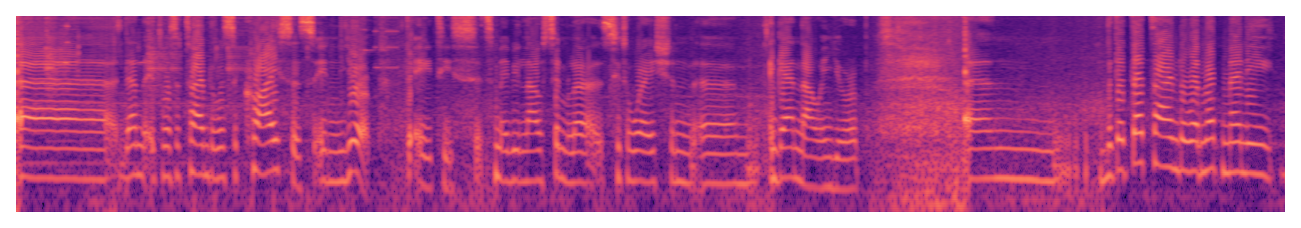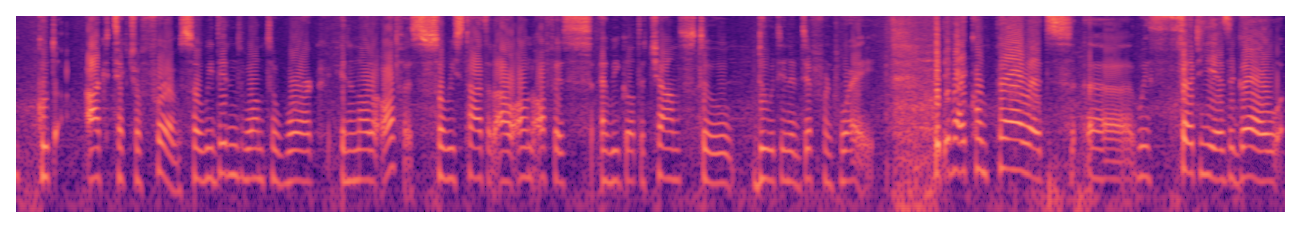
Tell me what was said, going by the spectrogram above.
Uh, then it was a time there was a crisis in Europe, the 80s. It's maybe now similar situation um, again now in Europe. Um, but at that time there were not many good architecture firms, so we didn't want to work in another office. So we started our own office and we got a chance to do it in a different way. But if I compare it uh, with 30 years ago,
